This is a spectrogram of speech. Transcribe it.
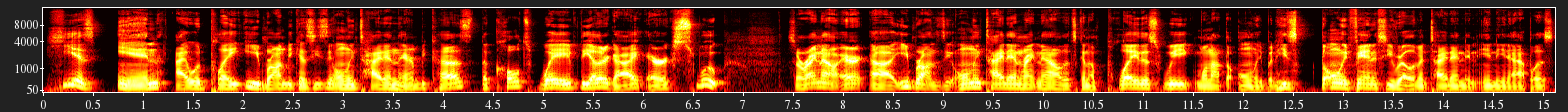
He is in, I would play Ebron because he's the only tight end there because the Colts waived the other guy, Erik Swoope. So right now, Eric uh, Ebron's the only tight end right now that's going to play this week. Well, not the only, but he's the only fantasy relevant tight end in Indianapolis.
